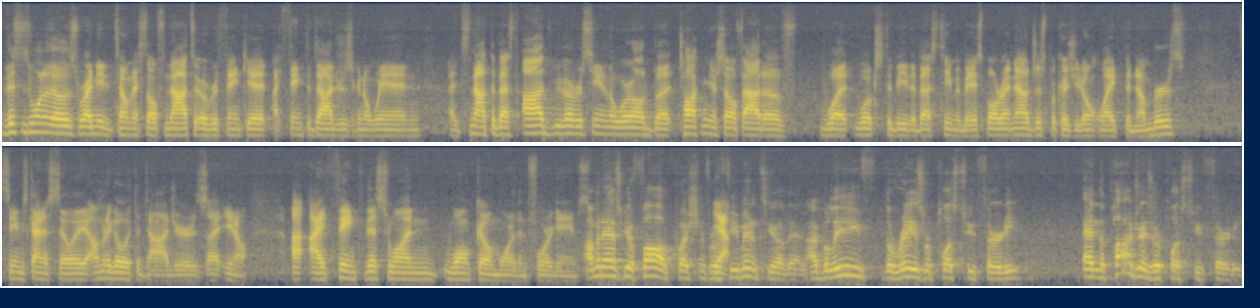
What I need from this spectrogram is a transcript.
this is one of those where I need to tell myself not to overthink it. I think the Dodgers are gonna win. It's not the best odds we've ever seen in the world, but talking yourself out of what looks to be the best team in baseball right now just because you don't like the numbers seems kind of silly. I'm gonna go with the Dodgers. I, you know, I, think this one won't go more than four games. I'm going to ask you a follow-up question from Yeah. a few minutes ago. Then I believe the Rays were plus 230, and the Padres are plus 230.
